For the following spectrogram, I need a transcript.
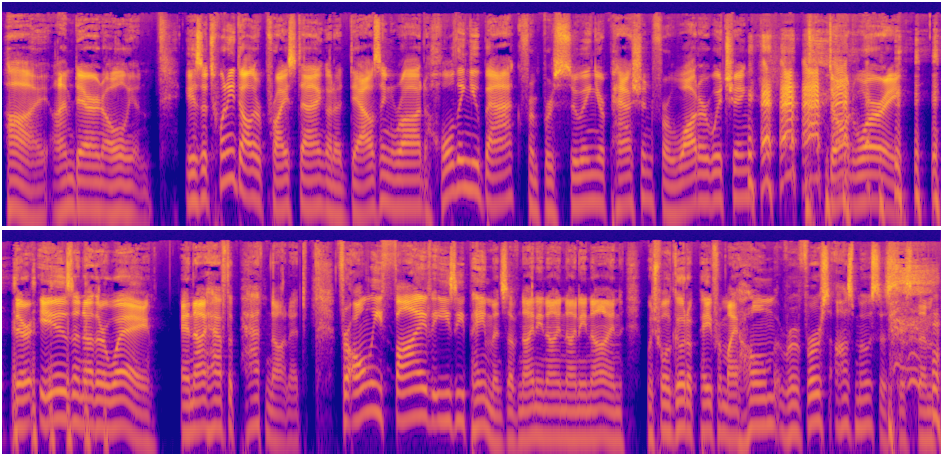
Hi, I'm Darin Olien. Is a $20 price tag on a dowsing rod holding you back from pursuing your passion for water witching? Don't worry. There is another way. And I have the patent on it. For only five easy payments of $99.99, which will go to pay for my home reverse osmosis system,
